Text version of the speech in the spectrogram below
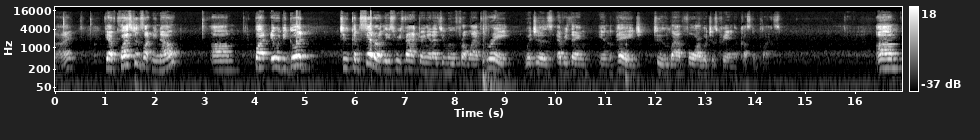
All right? If you have questions, let me know. Um, but it would be good to consider at least refactoring it as you move from Lab 3, which is everything in the page, to Lab 4, which is creating a custom class. Um,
